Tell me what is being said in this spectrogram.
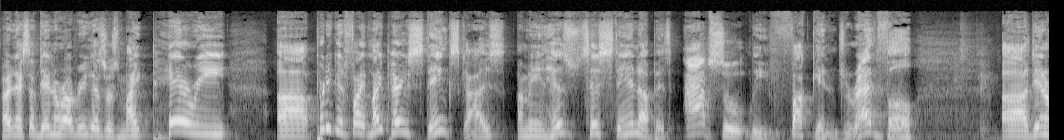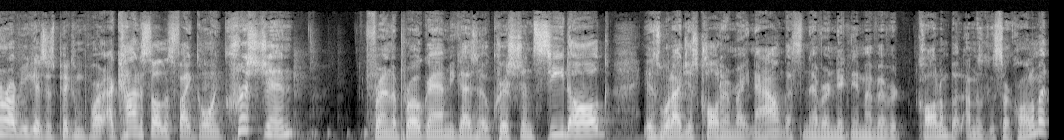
All right, next up, Daniel Rodriguez versus Mike Perry. Uh, pretty good fight. Mike Perry stinks, guys. I mean, his his stand up is absolutely fucking dreadful. Uh, Daniel Rodriguez just picked him apart. I kind of saw this fight going. Christian, friend of the program, you guys know Christian Sea Dog is what I just called him right now. That's never a nickname I've ever called him, but I'm just gonna start calling him it.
